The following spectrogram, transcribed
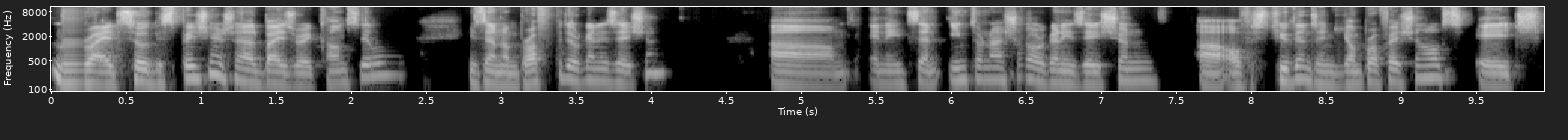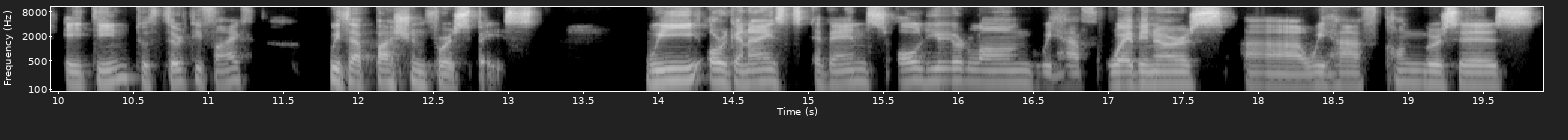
Right. So the Space Generation Advisory Council is a nonprofit organization, um, and it's an international organization uh, of students and young professionals aged 18 to 35 with a passion for space. We organize events all year long. We have webinars, uh, we have congresses.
